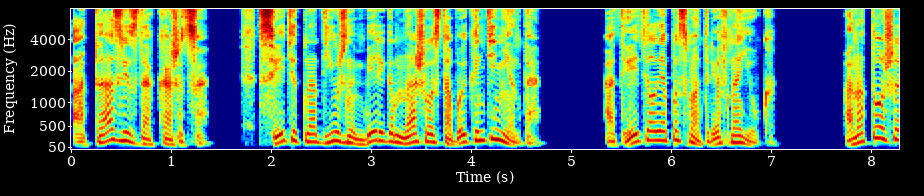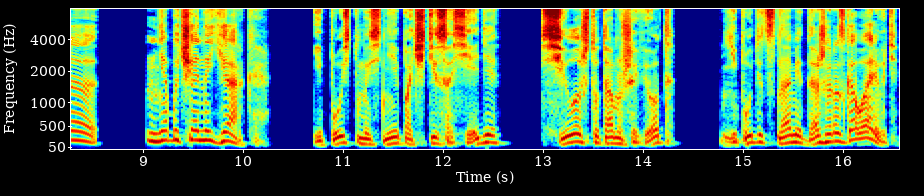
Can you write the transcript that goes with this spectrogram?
«А та звезда, кажется, светит над южным берегом нашего с тобой континента», ответил я, посмотрев на юг. «Она тоже необычайно яркая, и пусть мы с ней почти соседи, сила, что там живет, не будет с нами даже разговаривать.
